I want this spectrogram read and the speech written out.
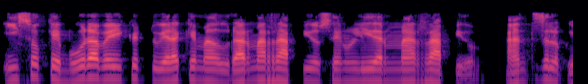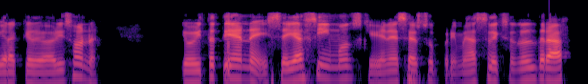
hizo que Buda Baker tuviera que madurar más rápido, ser un líder más rápido, antes de lo que hubiera querido Arizona. Y ahorita tienen a Isaiah Simmons, que viene a ser su primera selección del draft,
